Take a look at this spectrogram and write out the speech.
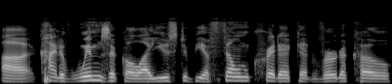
uh, kind of whimsical. I used to be a film critic at Vertigo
